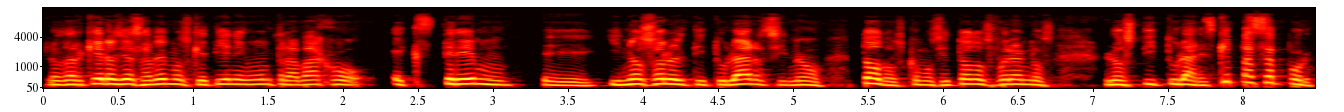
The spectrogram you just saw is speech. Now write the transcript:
Los arqueros ya sabemos que tienen un trabajo extremo eh, y no solo el titular, sino todos, como si todos fueran los, los titulares. ¿Qué pasa por,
